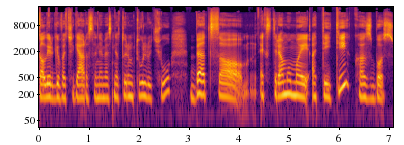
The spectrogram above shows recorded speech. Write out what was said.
gal irgi va čia geras, ne mes neturim tų liučių, bet o, ekstremumai ateity, kas bus,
